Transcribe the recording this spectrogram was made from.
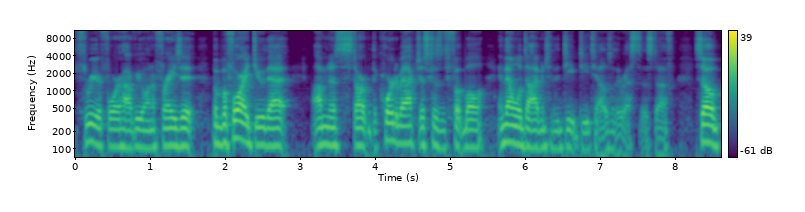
three or four, however you want to phrase it. But before I do that, I'm going to start with the quarterback just because it's football, and then we'll dive into the deep details of the rest of the stuff. So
